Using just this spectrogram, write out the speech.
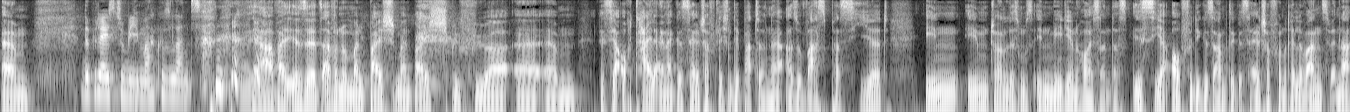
Ähm, The place to be, Markus Lanz. ja, weil ihr seid jetzt einfach nur mein, Beisp mein Beispiel für, äh, ähm, ist ja auch Teil einer gesellschaftlichen Debatte. Ne? Also was passiert in, im Journalismus, in Medienhäusern. Das ist ja auch für die gesamte Gesellschaft von Relevanz. Wenn da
